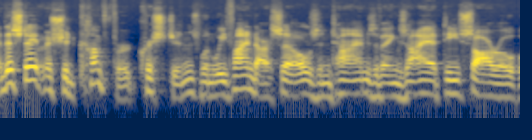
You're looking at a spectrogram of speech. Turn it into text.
And this statement should comfort Christians when we find ourselves in times of anxiety, sorrow,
